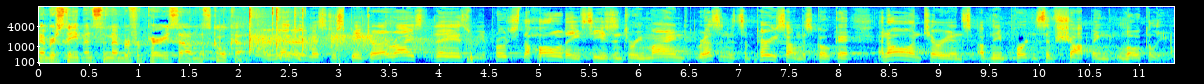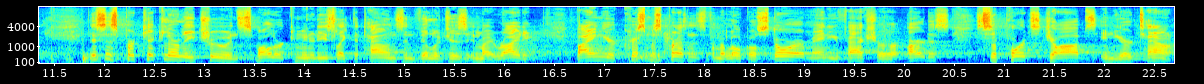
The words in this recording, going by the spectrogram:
Member statements. The member for Parry Sound, Muskoka. Thank you, Mr. Speaker. I rise today as we approach the holiday season to remind residents of Parry Sound, Muskoka and all Ontarians of the importance of shopping locally. This is particularly true in smaller communities like the towns and villages in my riding. Buying your Christmas presents from a local store, manufacturer, or artist supports jobs in your town.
